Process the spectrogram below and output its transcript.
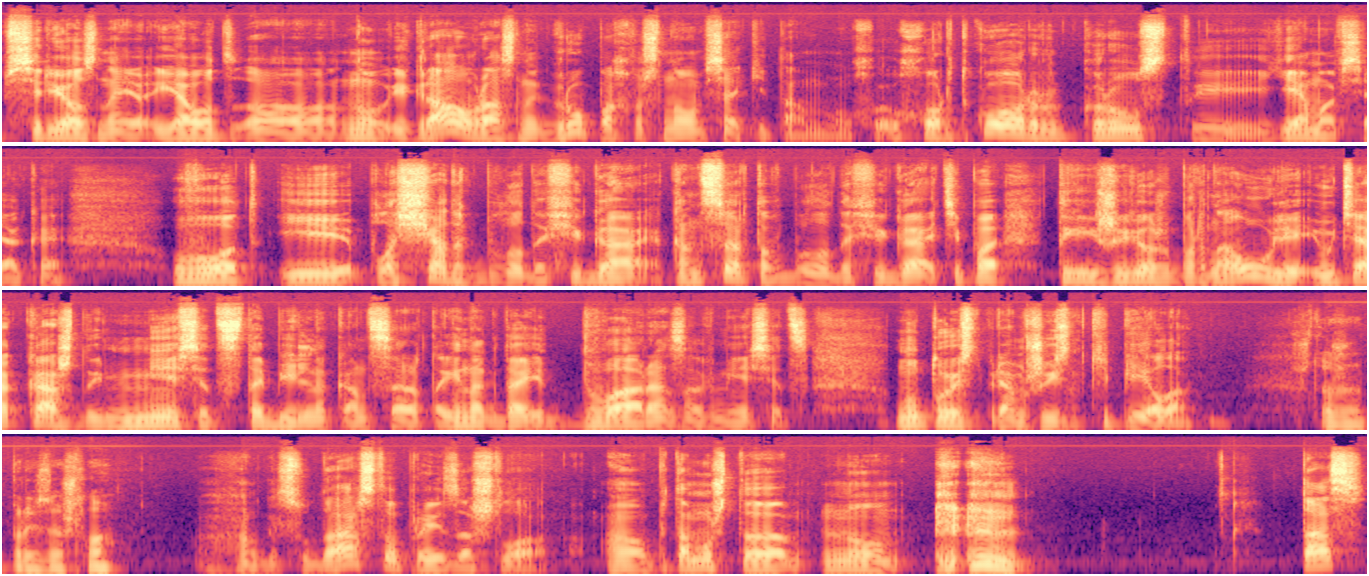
серьезно, я, вот, э, ну, играл в разных группах, в основном всякие там х- хордкор, круст и ема всякое. Вот, и площадок было дофига, концертов было дофига. Типа, ты живешь в Барнауле, и у тебя каждый месяц стабильно концерт, а иногда и два раза в месяц. Ну, то есть, прям жизнь кипела. Что же произошло? Государство произошло. А, Потому что, ну, ТАСС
